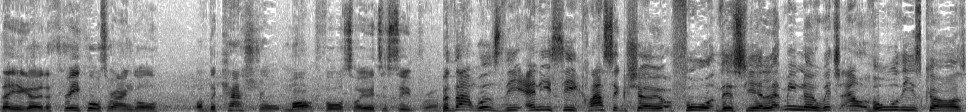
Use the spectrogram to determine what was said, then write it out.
There you go, the three quarter angle of the Castrol Mark IV Toyota Supra. But that was the NEC Classic Show for this year. Let me know which out of all these cars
